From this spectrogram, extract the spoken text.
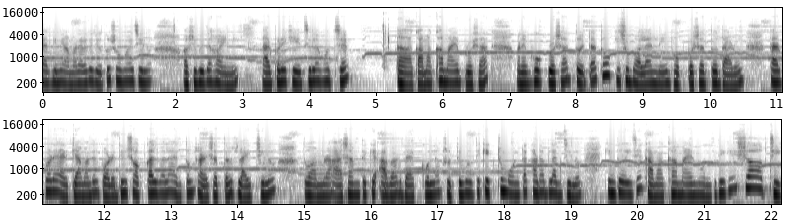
লাগেনি। আমাদের কাছে যেহেতু সময় ছিল, অসুবিধা হয়নি। তারপরে খেয়েছিলাম হচ্ছে কামাখ্যা মায়ের প্রসাদ মানে ভোগ প্রসাদ। তো এটা তো কিছু বলার নেই, ভোগ প্রসাদ তো দারুণ। তারপরে আর কি, আমাদের পরের দিন সকালবেলা একদম সাড়ে সাতটার ফ্লাইট ছিল। তো আমরা আসাম থেকে আবার ব্যাক করলাম। সত্যি বলতে কি একটু মনটা খারাপ লাগছিল। কিন্তু ওই যে কামাখ্যা মায়ের মন্দিরে গিয়ে সব ঠিক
